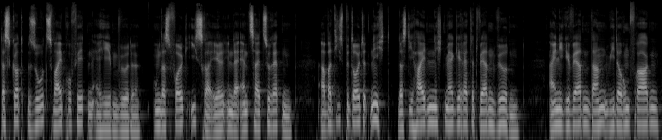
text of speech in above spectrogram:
Dass Gott so zwei Propheten erheben würde, um das Volk Israel in der Endzeit zu retten. Aber dies bedeutet nicht, dass die Heiden nicht mehr gerettet werden würden. Einige werden dann wiederum fragen,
